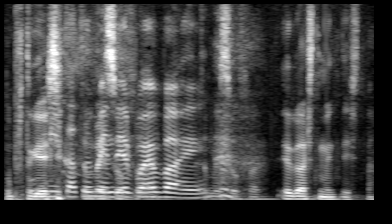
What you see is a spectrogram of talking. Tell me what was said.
O português. Está-te a vender bem bem. Também sou fã. Eu gosto muito disto. Pá.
